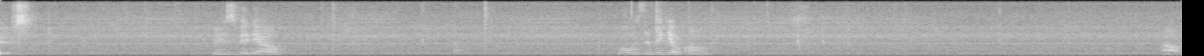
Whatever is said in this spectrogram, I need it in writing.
Whose video? What was the video called? Oh.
